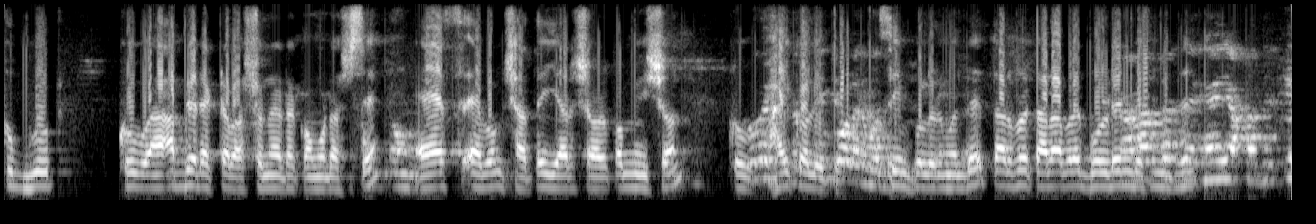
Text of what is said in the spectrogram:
খুব গুড খুব আপডেট একটা ভার্সনের একটা কমোড আসছে। এস এবং সাথে ইয়ার শর কম্বিনেশন খুব হাই কোয়ালিটি simple এর মধ্যে। সিম্পলের মধ্যে। তারপর তারা আবার গোল্ডেন মধ্যে আপনাদেরকে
